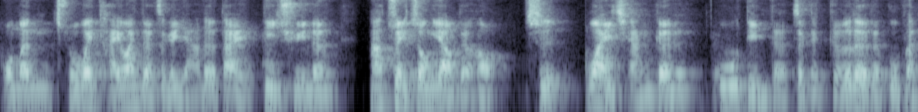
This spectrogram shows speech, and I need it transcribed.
我们所谓台湾的这个亚热带地区呢，它最重要的哈是。外墙跟屋顶的这个隔热的部分，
